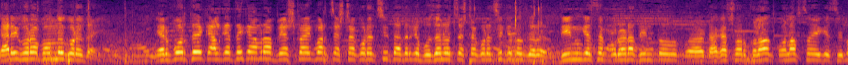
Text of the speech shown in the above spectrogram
গাড়ি ঘোড়া বন্ধ করে দেয়। এরপর থেকে, কালকে থেকে আমরা বেশ কয়েকবার চেষ্টা করেছি, তাদেরকে বোঝানোর চেষ্টা করেছি, কিন্তু দিন গেছে, পুরোটা দিন তো ঢাকা শহর খোলা কলাপস হয়ে গেছিল।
